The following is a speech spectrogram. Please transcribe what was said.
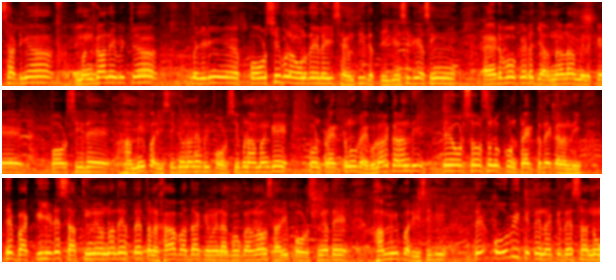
ਸਾਡੀਆਂ ਮੰਗਾਂ ਦੇ ਵਿੱਚ ਜਿਹੜੀ ਪਾਲਿਸੀ ਬਣਾਉਣ ਦੇ ਲਈ ਸਹਿਮਤੀ ਦਿੱਤੀ ਗਈ ਸੀਗੀ। ਅਸੀਂ ਐਡਵੋਕੇਟ ਜਰਨਲ ਨਾਲ ਮਿਲ ਕੇ ਪਾਲਿਸੀ ਦੇ ਹਾਮੀ ਭਰੀ ਸੀਗੀ ਉਹਨਾਂ ਨੇ ਵੀ ਪਾਲਿਸੀ ਬਣਾਵਾਂਗੇ ਕੰਟਰੈਕਟ ਨੂੰ ਰੈਗੂਲਰ ਕਰਨ ਦੀ ਤੇ ਆਊਟਸੋਰਸ ਨੂੰ ਕੰਟਰੈਕਟ ਤੇ ਕਰਨ ਦੀ। ਤੇ ਬਾਕੀ ਜਿਹੜੇ ਸਾਥੀ ਨੇ ਉਹਨਾਂ ਦੇ ਉੱਤੇ ਤਨਖਾਹ ਵਾਧਾ ਕਿਵੇਂ ਲਾਗੂ ਕਰਨਾ, ਉਹ ਸਾਰੀ ਪਾਲਿਸੀਆਂ ਤੇ ਹਾਮੀ ਭਰੀ ਸੀਗੀ। ਤੇ ਉਹ ਵੀ ਕਿਤੇ ਨਾ ਕਿਤੇ ਸਾਨੂੰ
